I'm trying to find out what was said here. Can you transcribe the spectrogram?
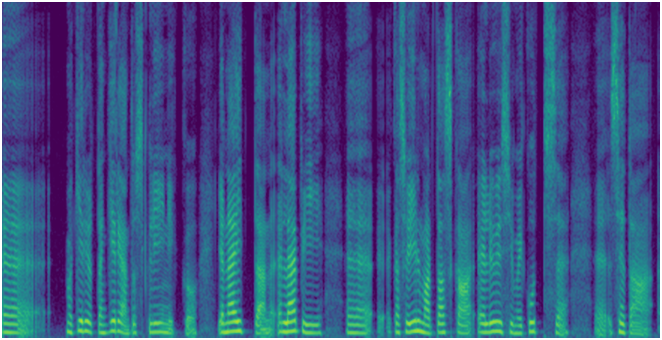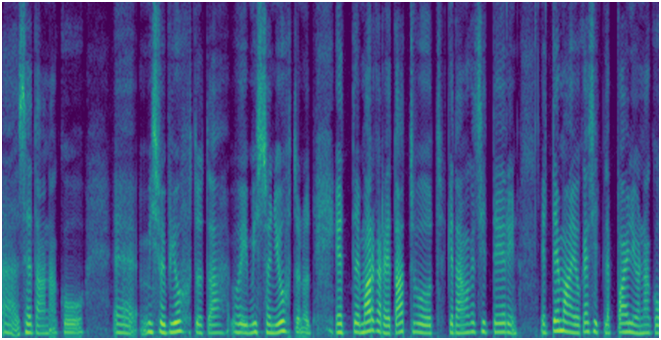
äh, ma kirjutan kirjanduskliiniku ja näitan läbi eh, kas või Ilmar Taska Elysiumi kutse eh, seda, eh, seda nagu, mis võib juhtuda või mis on juhtunud, et Margaret Atwood, keda ma ka tsiteerin, et tema ju käsitleb palju nagu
